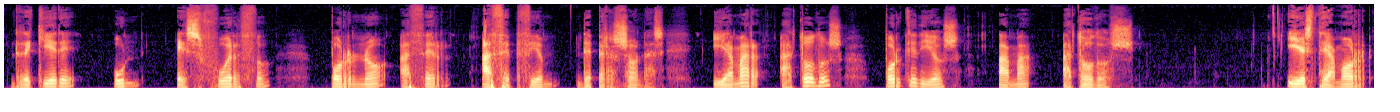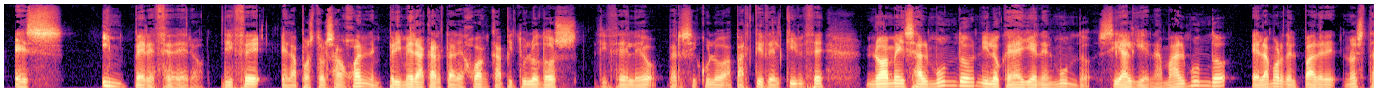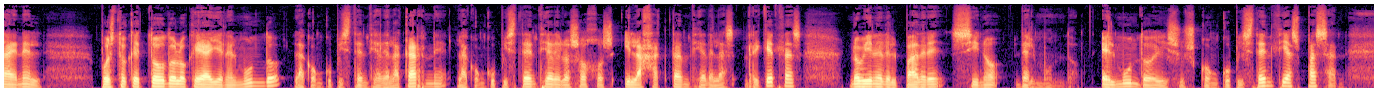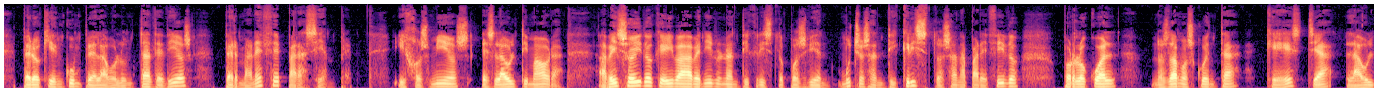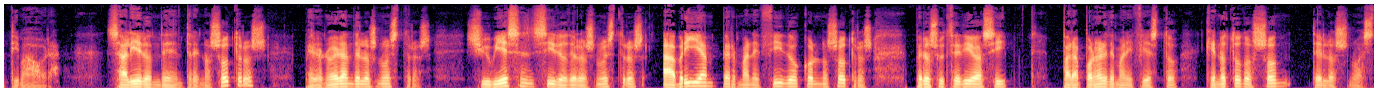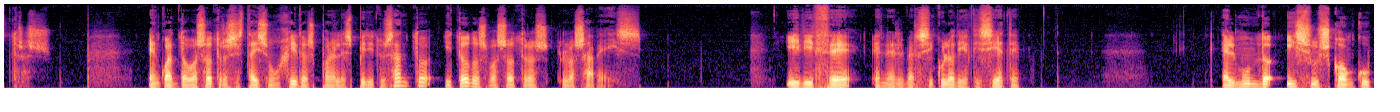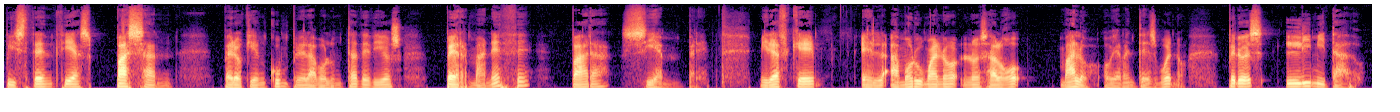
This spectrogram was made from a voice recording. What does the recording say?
requiere un esfuerzo por no hacer acepción de personas y amar a todos porque Dios ama a todos. Y este amor es imperecedero. Dice el apóstol San Juan en primera carta de Juan capítulo 2, dice Leo, versículo a partir del 15, no améis al mundo ni lo que hay en el mundo. Si alguien ama al mundo, el amor del Padre no está en él, puesto que todo lo que hay en el mundo, la concupiscencia de la carne, la concupiscencia de los ojos y la jactancia de las riquezas, no viene del Padre, sino del mundo. El mundo y sus concupiscencias pasan, pero quien cumple la voluntad de Dios permanece para siempre. Hijos míos, es la última hora. Habéis oído que iba a venir un anticristo. Pues bien, muchos anticristos han aparecido, por lo cual nos damos cuenta que es ya la última hora. Salieron de entre nosotros, pero no eran de los nuestros. Si hubiesen sido de los nuestros, habrían permanecido con nosotros, pero sucedió así para poner de manifiesto que no todos son de los nuestros. En cuanto vosotros estáis ungidos por el Espíritu Santo, y todos vosotros lo sabéis. Y dice en el versículo 17, el mundo y sus concupiscencias pasan, pero quien cumple la voluntad de Dios permanece para siempre. Mirad que el amor humano no es algo malo, obviamente es bueno, pero es limitado.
